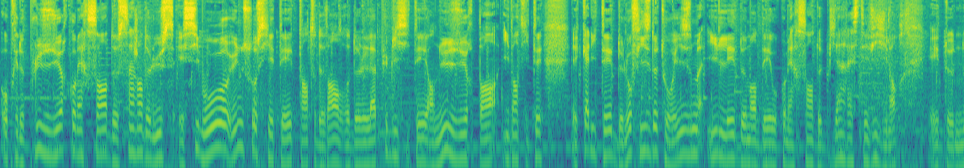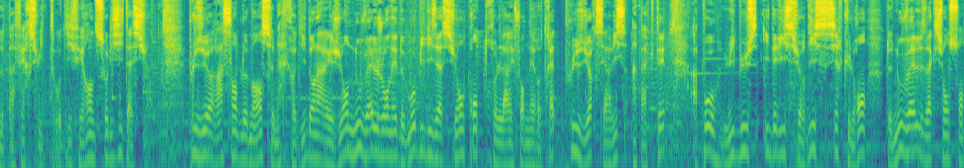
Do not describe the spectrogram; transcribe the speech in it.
auprès de plusieurs commerçants de Saint-Jean-de-Luz et Cibourg. Une société tente de vendre de la publicité en usurpant identité et qualité de l'office de tourisme. Il est demandé aux commerçants de bien rester vigilants et de ne pas faire suite aux différentes sollicitations. Plusieurs rassemblements ce mercredi dans la région. Nouvelle journée de mobilisation contre la réforme des retraites. Plusieurs services impactés. À Pau, 8 bus Idélis sur 10 circuleront. De nouvelles actions sont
